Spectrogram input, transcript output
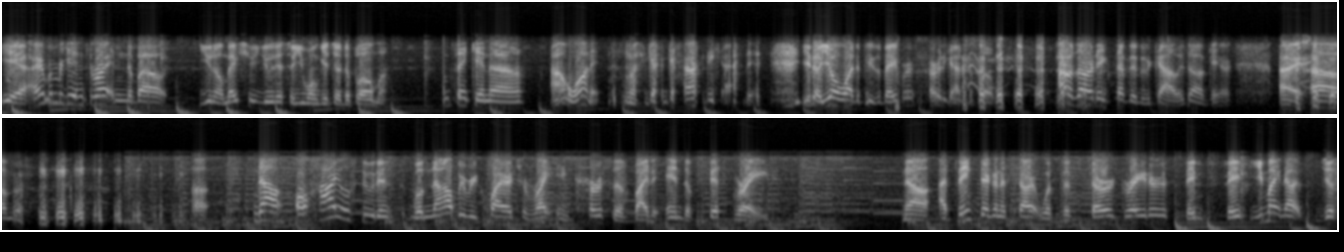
yeah, I remember getting threatened about, you know, make sure you do this or you won't get your diploma. I'm thinking, uh, I don't want it. Like I already got it. You know, you don't want the piece of paper. I already got the diploma. I was already accepted into college. I don't care. All right. Um, uh, now, Ohio students will now be required to write in cursive by the end of fifth grade. Now, I think they're going to start with the third graders. They, they, you might not just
